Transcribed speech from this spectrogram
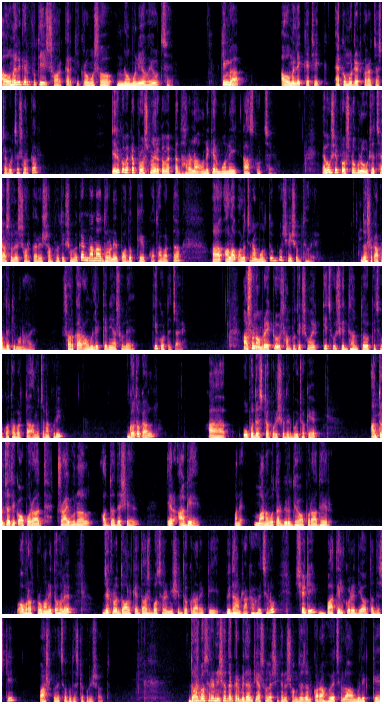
আওয়ামী লীগের প্রতি সরকার কি ক্রমশ নমনীয় হয়ে উঠছে? কিংবা আওয়ামী লীগকে ঠিক অ্যাকোমোডেট করার চেষ্টা করছে সরকার? এরকম একটা প্রশ্ন, এরকম একটা ধারণা অনেকের মনেই কাজ করছে। এবং সেই প্রশ্নগুলো উঠেছে আসলে সরকারের সাম্প্রতিক সময়কার নানা ধরনের পদক্ষেপ, কথাবার্তা আলাপ, আলোচনা, মন্তব্য সেই সব ধরে। দর্শক, আপনাদের কি মনে হয়? সরকার আওয়ামী লীগকে নিয়ে আসলে কি করতে চায়? আসুন আমরা একটু সাম্প্রতিক সময়ের কিছু সিদ্ধান্ত, কিছু কথাবার্তা আলোচনা করি। গতকাল উপদেষ্টা পরিষদের বৈঠকে আন্তর্জাতিক অপরাধ ট্রাইব্যুনাল অধ্যাদেশের, এর আগে মানে মানবতার বিরুদ্ধে অপরাধের অপরাধ প্রমাণিত হলে যে কোনো দলকে দশ বছরে নিষিদ্ধ করার একটি বিধান রাখা হয়েছিল, সেটি বাতিল করে দিয়ে অধ্যাদেশটি পাশ করেছে উপদেষ্টা পরিষদ। দশ বছরের নিষেধাজ্ঞার বিধানটি আসলে সেখানে সংযোজন করা হয়েছিল আওয়ামী লীগকে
